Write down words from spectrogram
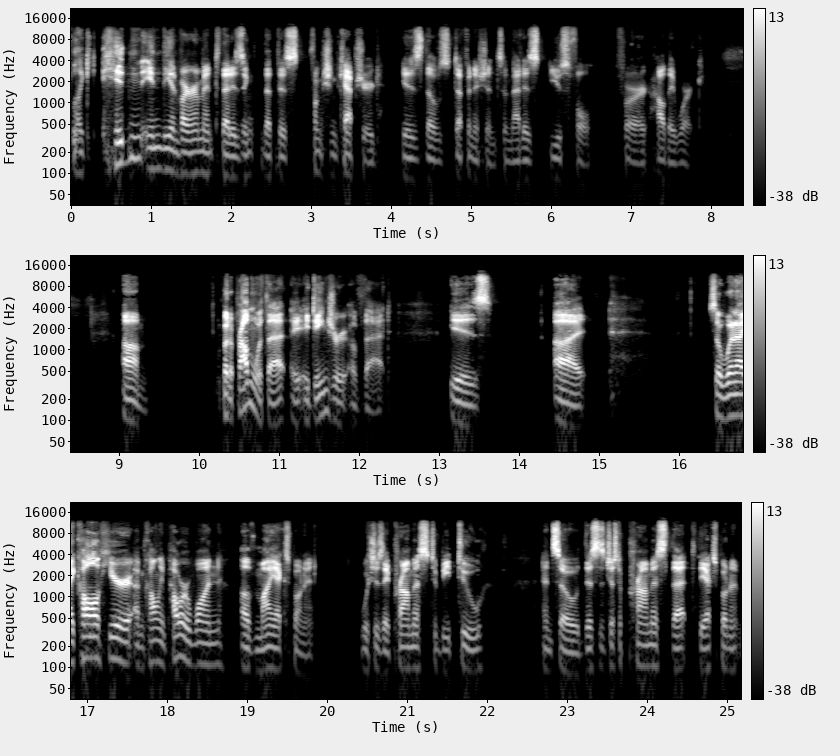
like hidden in the environment that is in, that this function captured is those definitions, and that is useful for how they work. Um, but a problem with that, a, a danger of that, is uh, so when I call here, I'm calling power one of my exponent, which is a promise to be two. And so this is just a promise that the exponent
